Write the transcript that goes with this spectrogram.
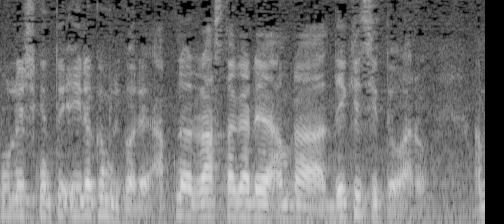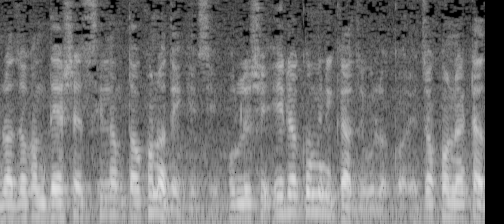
পুলিশ কিন্তু এইরকমই করে। আপনার রাস্তাঘাটে আমরা দেখেছি তো আরও। আমরা যখন দেশে ছিলাম তখনও দেখেছি। পুলিশ এরকমই কাজগুলো করে। যখন একটা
